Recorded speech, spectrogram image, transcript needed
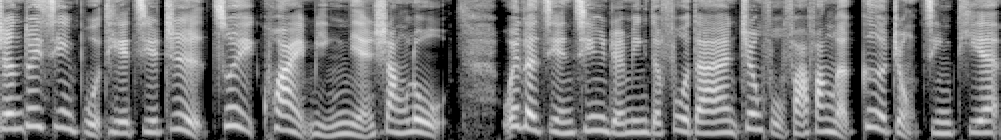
针对性补贴机制最快明年上路。为了减轻人民的负担，政府发放了各种津贴。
